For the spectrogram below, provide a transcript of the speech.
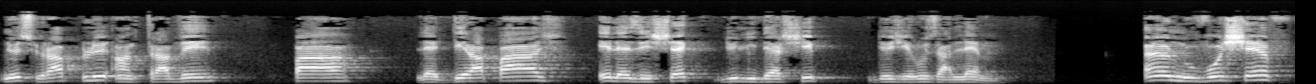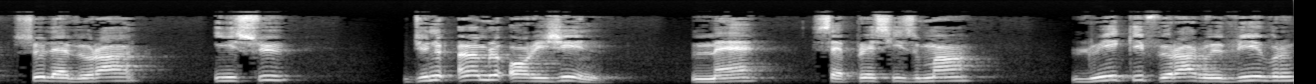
ne sera plus entravé par les dérapages et les échecs du leadership de Jérusalem. Un nouveau chef se lèvera issu d'une humble origine, mais c'est précisément lui qui fera revivre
